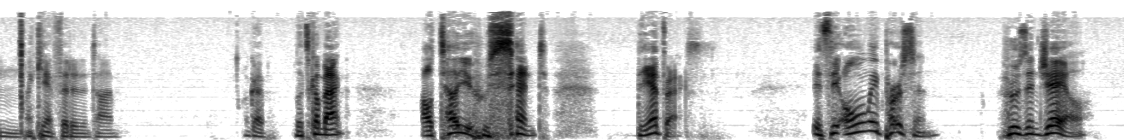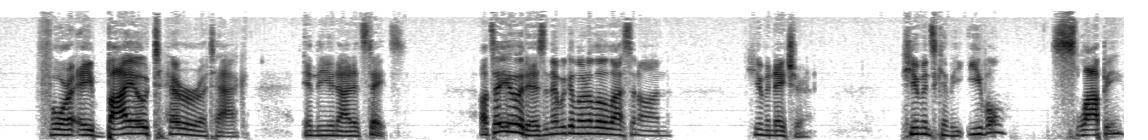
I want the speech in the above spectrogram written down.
Mm, I can't fit it in time. Okay, let's come back. I'll tell you who sent the anthrax. It's the only person who's in jail for a bioterror attack in the United States. I'll tell you who it is, and then we can learn a little lesson on human nature. Humans can be evil, sloppy,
